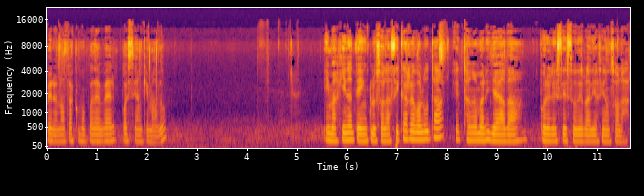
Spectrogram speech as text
pero en otras, como puedes ver, pues se han quemado. Imagínate, incluso las cicas revolutas están amarilladas por el exceso de radiación solar.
